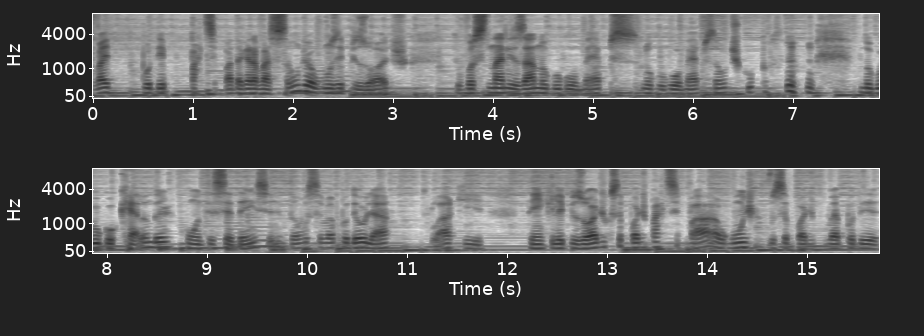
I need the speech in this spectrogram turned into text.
vai poder participar da gravação de alguns episódios que eu vou sinalizar no Google Maps, no Google Maps não, desculpa, no Google Calendar com antecedência, então você vai poder olhar lá que tem aquele episódio que você pode participar, alguns que você pode vai poder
